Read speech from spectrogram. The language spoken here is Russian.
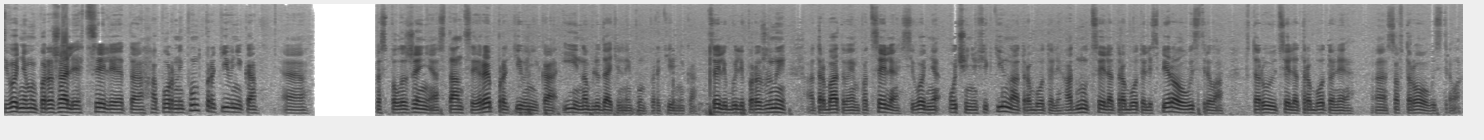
Сегодня мы поражали цели. Это опорный пункт противника, э, расположение станции РЭП противника и наблюдательный пункт противника. Цели были поражены, отрабатываем по цели. Сегодня очень эффективно отработали. Одну цель отработали с первого выстрела, вторую цель отработали э, со второго выстрела.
